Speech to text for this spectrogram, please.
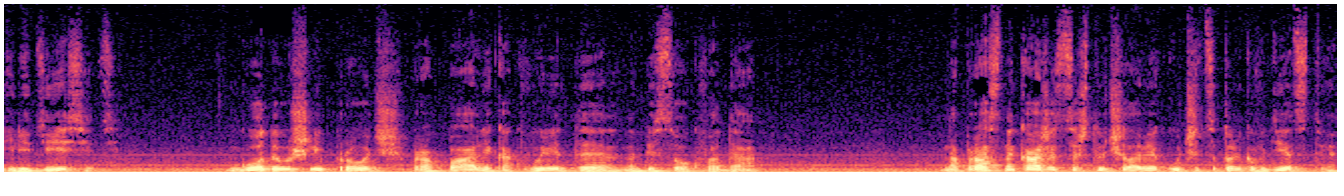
или десять. Годы ушли прочь, пропали, как вылитая на песок вода. Напрасно кажется, что человек учится только в детстве.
